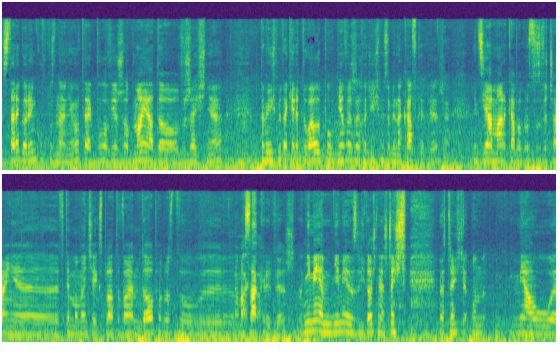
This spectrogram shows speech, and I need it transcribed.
Starego Rynku w Poznaniu, to jak było, wiesz, od maja do września, to mieliśmy takie rytuały południowe, że chodziliśmy sobie na kawkę, wiesz? Tak. Więc ja Marka po prostu zwyczajnie w tym momencie eksploatowałem do po prostu e, Na masakry, wiesz? No, Nie miałem, nie miałem z litości, na szczęście, na szczęście on miał e,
